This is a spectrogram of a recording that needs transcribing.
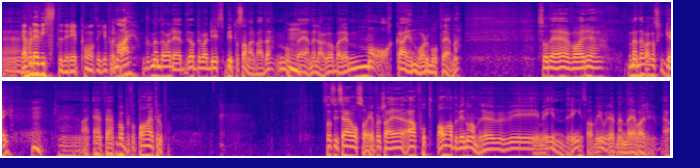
Eh, ja, for det visste dere på en måte ikke forhånd? Nei, men det var det, det var de begynte å samarbeide mot det ene laget og bare maka inn mål mot det ene. Så det var eh, Men det var ganske gøy. Mm. Nei, jeg- det boblefotball har jeg tro på. Så syns jeg også i og for seg Ja, fotball hadde vi noe andre vi, med hindring, sa vi gjorde, men det var Ja.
